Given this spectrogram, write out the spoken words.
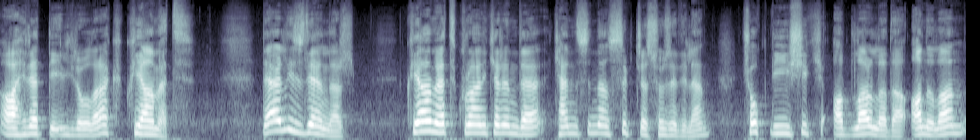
ahiretle ilgili olarak kıyamet. Değerli izleyenler, kıyamet Kur'an-ı Kerim'de kendisinden sıkça söz edilen çok değişik adlarla da anılan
